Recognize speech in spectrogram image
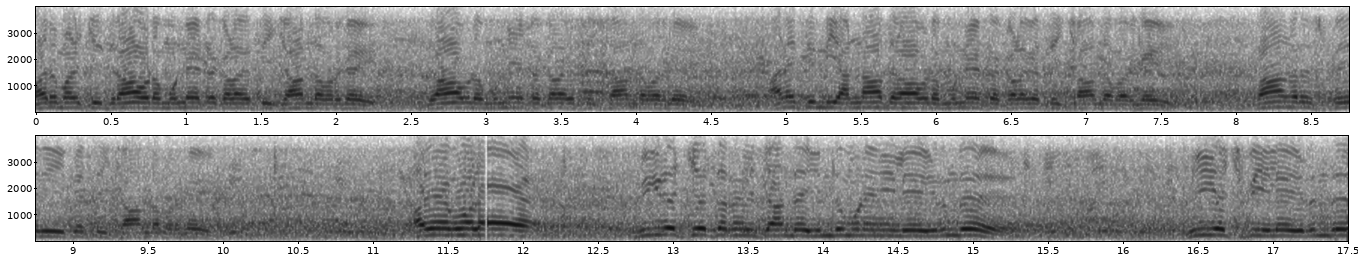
மறுமலர்ச்சி திராவிட முன்னேற்ற கழகத்தை சார்ந்தவர்கள் திராவிட முன்னேற்ற கழகத்தை சார்ந்தவர்கள் அனைத்து இந்திய அண்ணா திராவிட முன்னேற்ற கழகத்தை சார்ந்தவர்கள் காங்கிரஸ் பெரிய இயக்கத்தை சார்ந்தவர்கள். அதே போல விகிதச்சேத்திரங்களை சார்ந்த இந்து முன்னணியிலே இருந்து பிஹெச்பியிலே இருந்து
